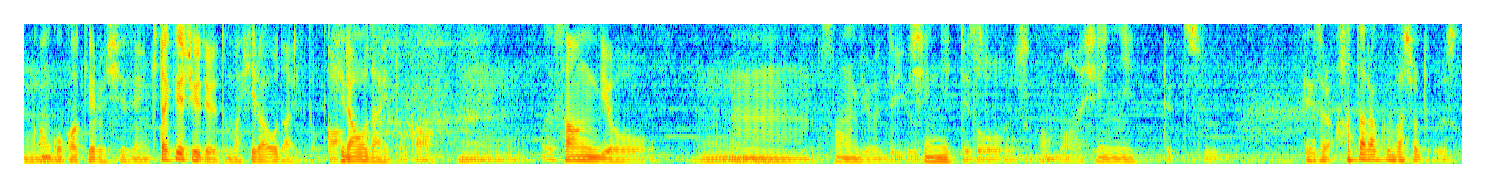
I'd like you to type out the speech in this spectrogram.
うん。観光かける自然。北九州でいうとまあ平尾台とか。平尾台とか、産業うん。ううん。ん。産業でいうと新日鉄とですか？まあ新日鉄。えそれ働く場所ってことですか？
